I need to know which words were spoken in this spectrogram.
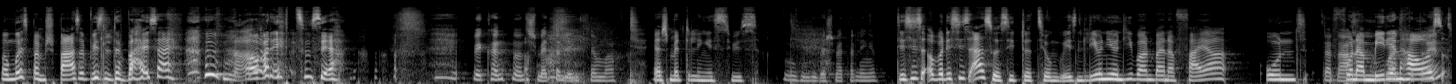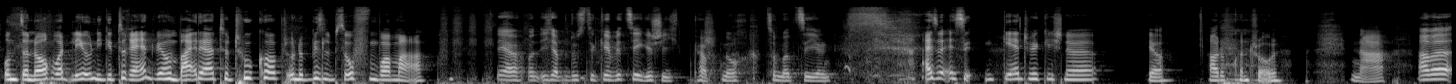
Man muss beim Spaß ein bisschen dabei sein, Nein. aber nicht zu sehr. Wir könnten uns Schmetterlingchen machen. Ja, Schmetterling ist süß. Ich liebe Schmetterlinge. Das ist, aber das ist auch so eine Situation gewesen. Leonie und ich waren bei einer Feier und Danach von einem Medienhaus und danach war Leonie getrennt. Wir haben beide ein Tattoo gehabt und ein bisschen besoffen waren wir auch. Ja, und ich habe lustige WC-Geschichten gehabt noch zum Erzählen. Also es geht wirklich schnell, ja, out of control. Na, aber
